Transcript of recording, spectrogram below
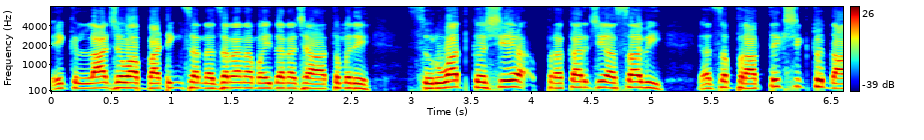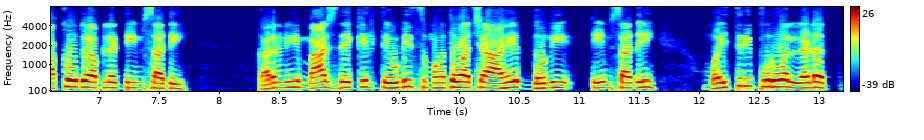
एक लाजवाब बॅटिंगचा नजराना मैदानाच्या आतमध्ये. सुरुवात कशी प्रकारची असावी याचं प्रात्यक्षिक तो दाखवतोय आपल्या टीमसाठी. कारण ही मॅच देखील तेवढीच महत्वाची आहे. दोन्ही टीमसाठी मैत्रीपूर्व लढत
